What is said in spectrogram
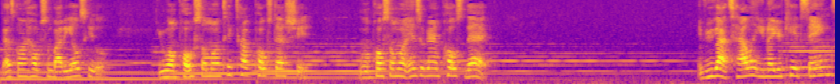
That's gonna help somebody else heal. You wanna post something on TikTok, post that shit. You wanna post something on Instagram, post that. If you got talent, you know your kid sings,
